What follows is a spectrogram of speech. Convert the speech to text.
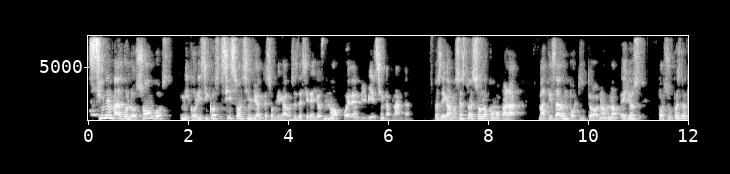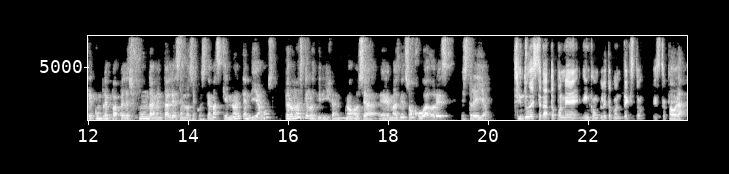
Sin embargo, los hongos micorrícicos sí son simbiontes obligados, es decir, ellos no pueden vivir sin la planta. Entonces, digamos, esto es solo como para matizar un poquito, ¿no? ¿No? Ellos por supuesto que cumplen papeles fundamentales en los ecosistemas que no entendíamos, pero no es que los dirijan, ¿no? O sea, eh, más bien son jugadores estrella. Sin duda este dato pone en completo contexto esto. Ahora,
